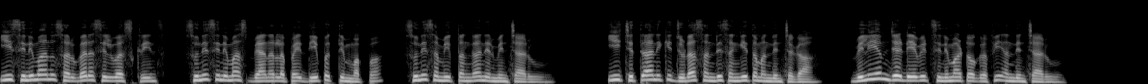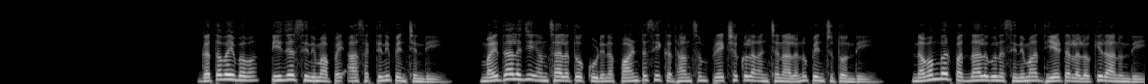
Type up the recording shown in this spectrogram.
ఈ సినిమాను సర్వెర సిల్వర్ స్క్రీన్స్ సుని సినిమాస్ బ్యానర్లపై దీపక్ తిమ్మప్ప సుని సంయుక్తంగా నిర్మించారు. ఈ చిత్రానికి జుడా సంధి సంగీతం అందించగా విలియం జె. డేవిడ్ సినిమాటోగ్రఫీ అందించారు. గతవైభవ టీజర్ సినిమాపై ఆసక్తిని పెంచింది. మైథాలజీ అంశాలతో కూడిన ఫాంటసీ కథాంశం ప్రేక్షకుల అంచనాలను పెంచుతోంది. నవంబర్ పద్నాలుగున సినిమా థియేటర్లలోకి రానుంది.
